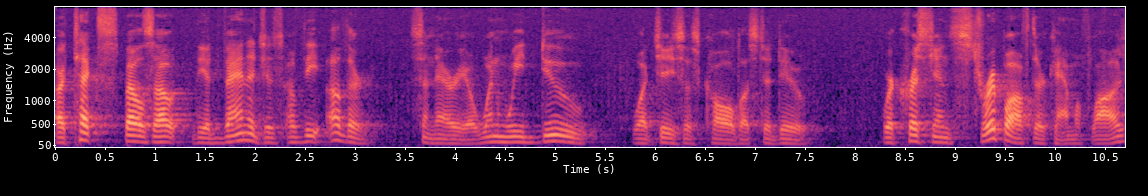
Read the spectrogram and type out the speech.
Our text spells out the advantages of the other scenario when we do what Jesus called us to do, where Christians strip off their camouflage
